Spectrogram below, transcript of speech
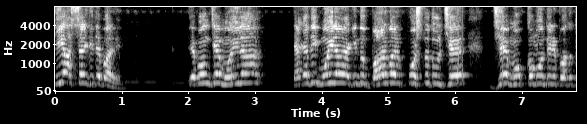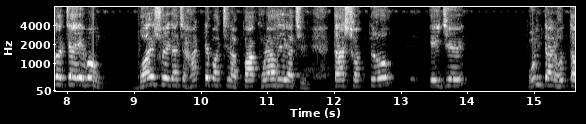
কি আশ্বাস দিতে পারে? এবং যে মহিলা, একাধিক মহিলারা কিন্তু বারবার প্রশ্ন তুলছে যে মুখ্যমন্ত্রীর পদত্যাগ চায় এবং বয়স হয়ে গেছে, হাঁটতে পারছে না, পা খোঁড়া হয়ে গেছে। তা সত্ত্বেও এই যে বোনটার হত্যা,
